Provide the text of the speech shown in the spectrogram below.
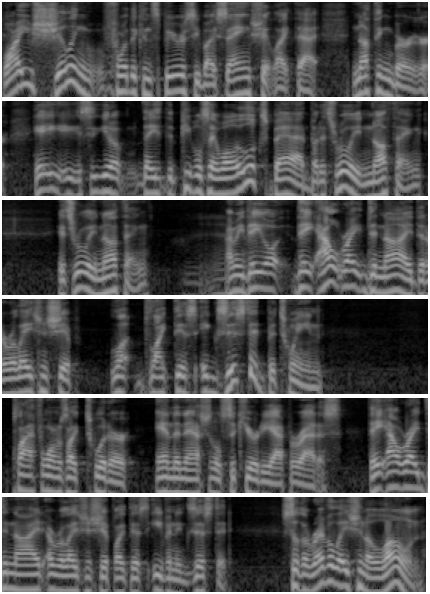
Why are you shilling for the conspiracy by saying shit like that? Nothing burger. You know, they the people say, well, it looks bad, but it's really nothing. It's really nothing. I mean, they they outright denied that a relationship like this existed between platforms like Twitter and the national security apparatus. They outright denied a relationship like this even existed. So the revelation alone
